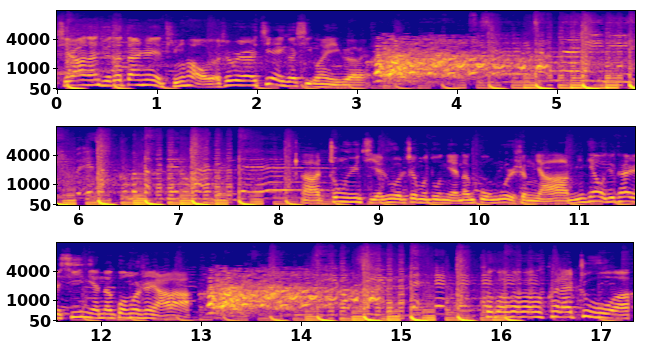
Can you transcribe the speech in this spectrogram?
其实阿南觉得单身也挺好的是不是？见一个喜欢一个呗。啊，终于结束了这么多年的光棍生涯啊！明天我就开始新一年的光棍生涯了。快快快快快快来祝福我！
